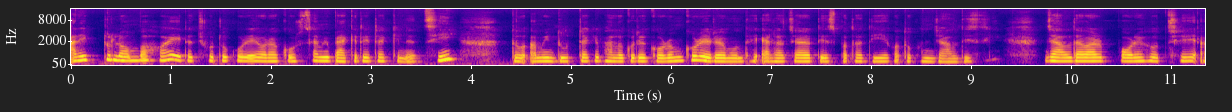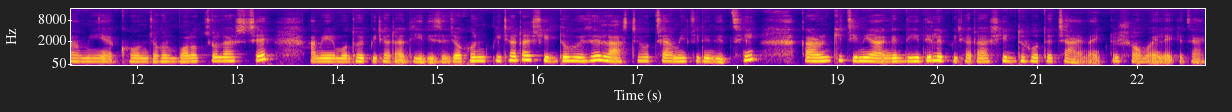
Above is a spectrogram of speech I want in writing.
আর একটু লম্বা হয়, এটা ছোট করে ওরা করছে, আমি প্যাকেটে এটা কিনেছি। তো আমি দুধটাকে ভালো করে গরম করে এটার মধ্যে এলাচ আর তেজপাতা দিয়ে কতক্ষণ জাল দিছি। জাল দেওয়ার পরে হচ্ছে আমি এখন যখন বলক চলে আসছে, আমি এর মধ্যে পিঠাটা দিয়ে দিছি যখন পিঠাটা সিদ্ধ হয়েছে লাস্টে হচ্ছে আমি চিনি দিচ্ছি। কারণ কি, চিনি আগে দিয়ে দিলে পিঠাটা সিদ্ধ হতে চায় না, একটু সময় লেগে যায়।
